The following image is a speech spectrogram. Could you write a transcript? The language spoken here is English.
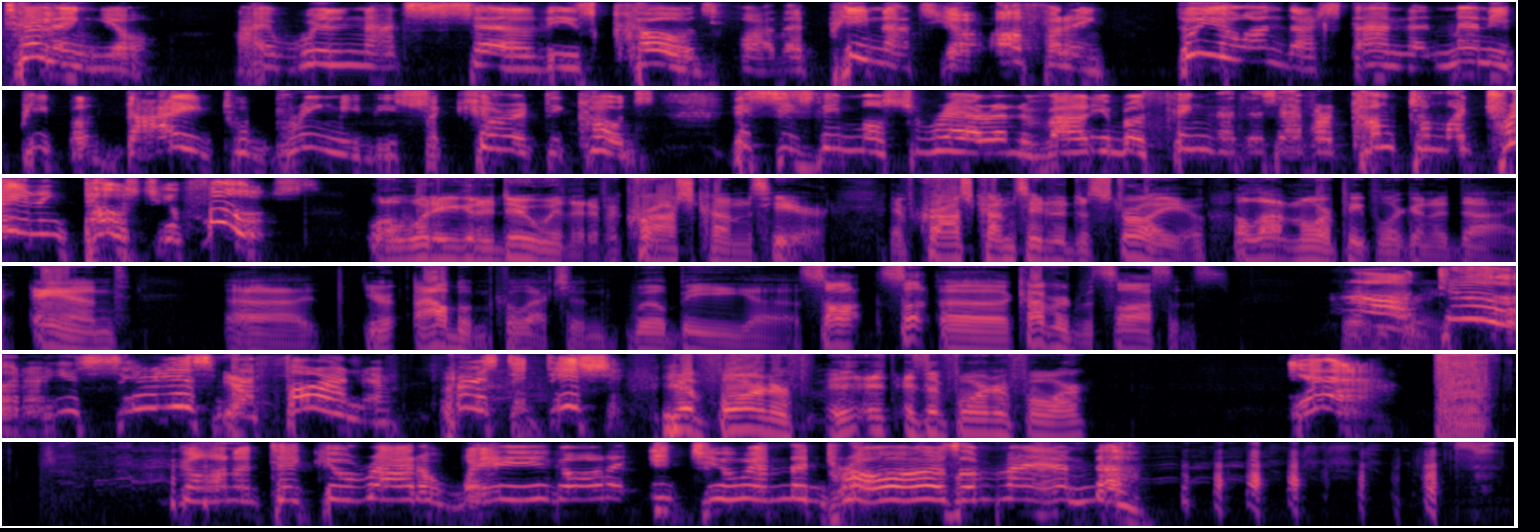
telling you, I will not sell these codes for the peanuts you're offering. Do you understand that many people died to bring me these security codes? This is the most rare and valuable thing that has ever come to my trading post, you fools! Well, what are you going to do with it if a cross comes here? If Cross comes here to destroy you, a lot more people are going to die. And uh, your album collection will be uh, so- so- uh, covered with sauces. Oh, dude, are you serious? My foreigner, first edition. You have Foreigner. Is, is it Foreigner 4? Yeah. Gonna take you right away. Gonna eat you in the drawers, Amanda.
